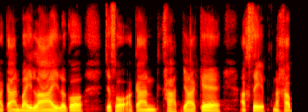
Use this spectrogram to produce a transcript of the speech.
อาการใบลาย แล้วก็จะสออาการขาดยาแก้อักเสบนะครับ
